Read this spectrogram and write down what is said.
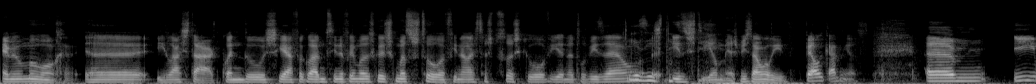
É mesmo uma honra. Uh, e lá está, quando cheguei à Faculdade de Medicina foi uma das coisas que me assustou. Afinal, estas pessoas que eu ouvia na televisão Existem. existiam mesmo, estavam ali, de pele carne um, E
